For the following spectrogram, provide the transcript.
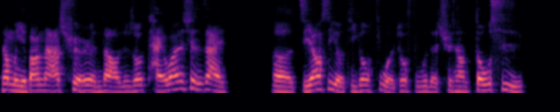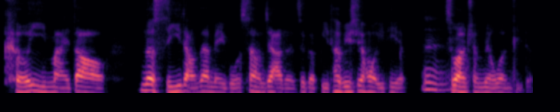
那么也帮大家确认到，就是说台湾现在呃只要是有提供付委托服务的券商，都是可以买到那十一档在美国上架的这个比特币现货 ETF，嗯，是完全没有问题的。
